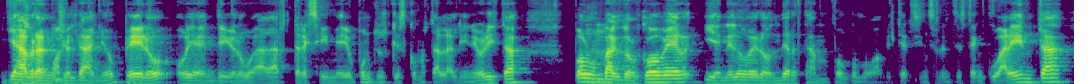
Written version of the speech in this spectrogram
Ya habrán hecho el daño, pero obviamente yo no voy a dar 13 y medio puntos, que es como está la línea ahorita, por un backdoor cover y en el over-under tampoco me voy a meter, sinceramente está en 40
